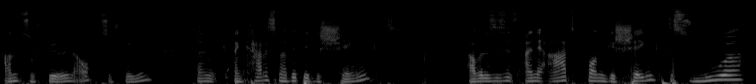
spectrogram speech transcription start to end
anzufüllen, aufzufüllen, sondern ein Charisma wird dir geschenkt aber das ist jetzt eine Art von Geschenk, das nur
